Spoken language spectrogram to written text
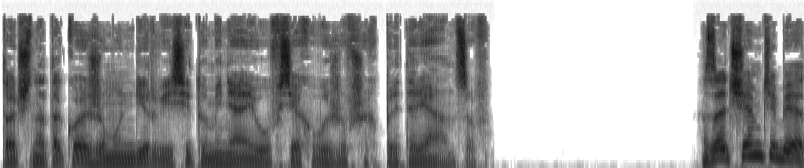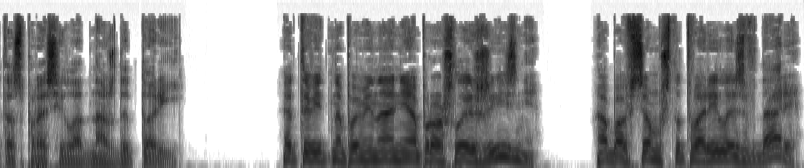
Точно такой же мундир висит у меня и у всех выживших претарианцев. «Зачем тебе это?» — спросил однажды Торий. «Это ведь напоминание о прошлой жизни, обо всем, что творилось в Даре,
